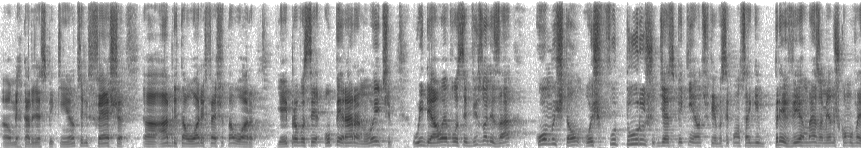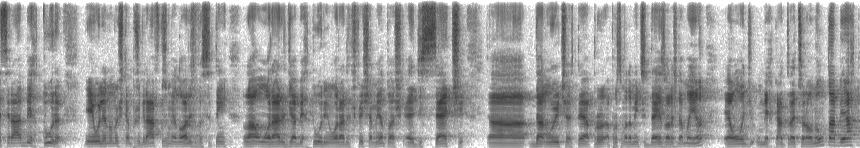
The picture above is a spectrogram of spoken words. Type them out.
ah, o mercado de SP 500, ele fecha, ah, abre tal hora e fecha tal hora. E aí para você operar à noite, o ideal é você visualizar como estão os futuros de SP500, porque aí você consegue prever mais ou menos como vai ser a abertura. E aí, olhando nos tempos gráficos menores, você tem lá um horário de abertura e um horário de fechamento, acho que é de 7 uh, da noite até aproximadamente 10 horas da manhã, é onde o mercado tradicional não está aberto,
